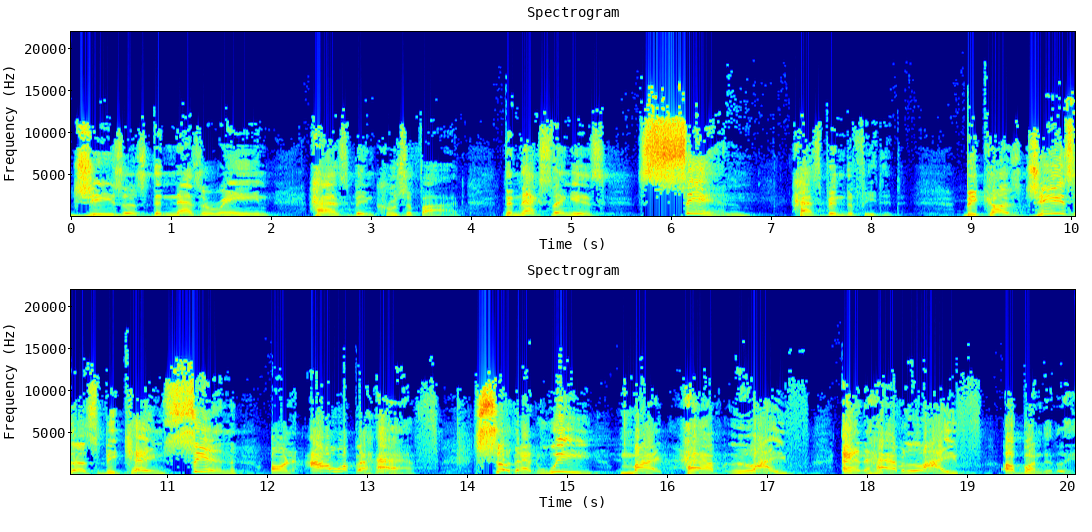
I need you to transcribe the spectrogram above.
Jesus the Nazarene has been crucified. The next thing is sin has been defeated because Jesus became sin on our behalf so that we might have life and have life abundantly.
